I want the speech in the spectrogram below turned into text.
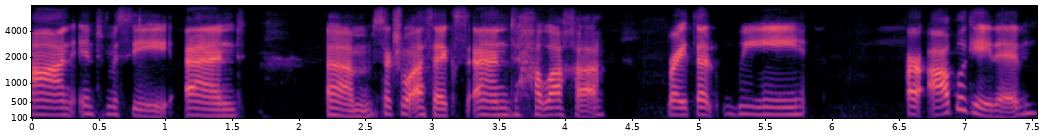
on intimacy and um, sexual ethics and halacha, right? That we are obligated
